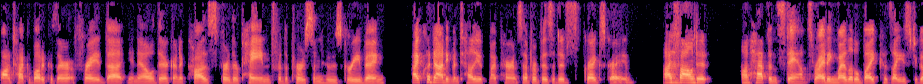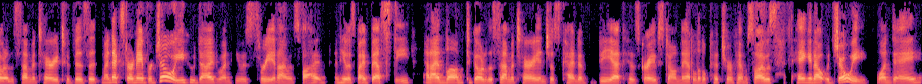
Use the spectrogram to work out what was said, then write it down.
want to talk about it because they're afraid that, you know, they're going to cause further pain for the person who's grieving. I could not even tell you if my parents ever visited Greg's grave. I mm. found it on happenstance, riding my little bike because I used to go to the cemetery to visit my next door neighbor, Joey, who died when he was three and I was five. And he was my bestie. And I'd love to go to the cemetery and just kind of be at his gravestone. They had a little picture of him. So I was hanging out with Joey one day,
